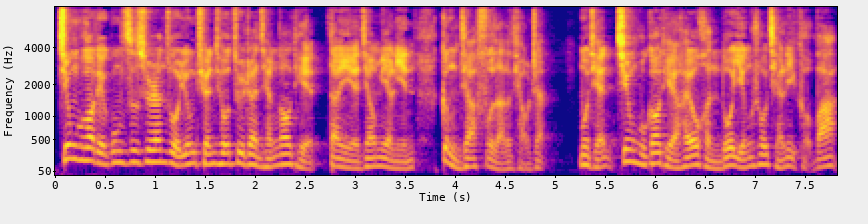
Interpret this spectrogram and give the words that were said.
京沪高铁公司虽然坐拥全球最赚钱高铁，但也将面临更加复杂的挑战。目前，京沪高铁还有很多营收潜力可挖，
